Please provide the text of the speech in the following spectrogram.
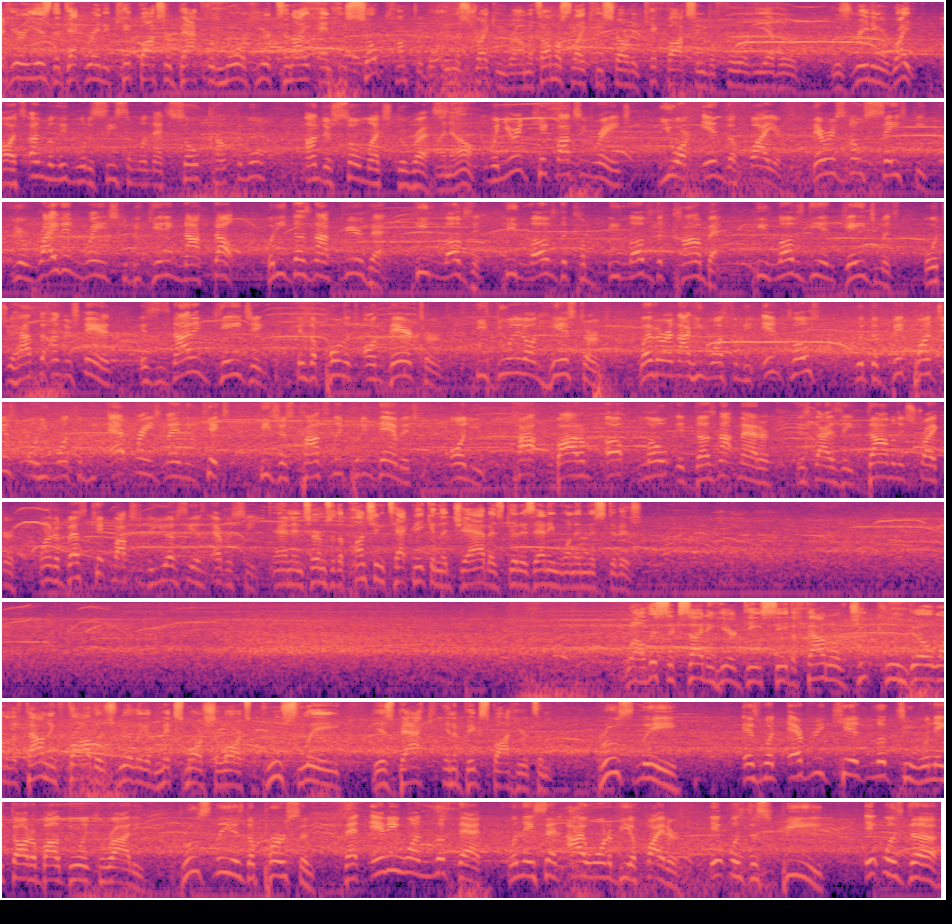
right, here he is, the decorated kickboxer, back for more here tonight, and he's so comfortable in the striking realm. It's almost like he started kickboxing before he ever was reading or writing. Oh, it's unbelievable to see someone that's so comfortable under so much duress. I know. When you're in kickboxing range, you are in the fire. There is no safety. You're right in range to be getting knocked out, but he does not fear that. He loves it. He loves the he loves the combat. He loves the engagements. But what you have to understand is he's not engaging his opponents on their terms. He's doing it on his terms. Whether or not he wants to be in close with the big punches or he wants to be at range landing kicks, he's just constantly putting damage on you. Top, bottom, up, low, it does not matter. This guy is a dominant striker, one of the best kickboxers the UFC has ever seen. And in terms of the punching technique and the jab, as good as anyone in this division. Well, this is exciting here, DC. The founder of Jeet Kune Do, one of the founding fathers, really, of mixed martial arts, Bruce Lee, is back in a big spot here tonight. Bruce Lee is what every kid looked to when they thought about doing karate. Bruce Lee is the person that anyone looked at when they said, I want to be a fighter. It was the speed. It was the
